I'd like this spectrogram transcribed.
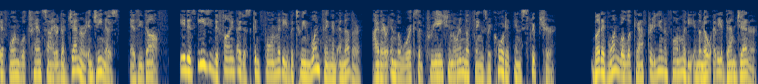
if one will transire de genere in genus, as he doth, it is easy to find a disconformity between one thing and another, either in the works of creation or in the things recorded in Scripture. But if one will look after uniformity in the noedia dem genere,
